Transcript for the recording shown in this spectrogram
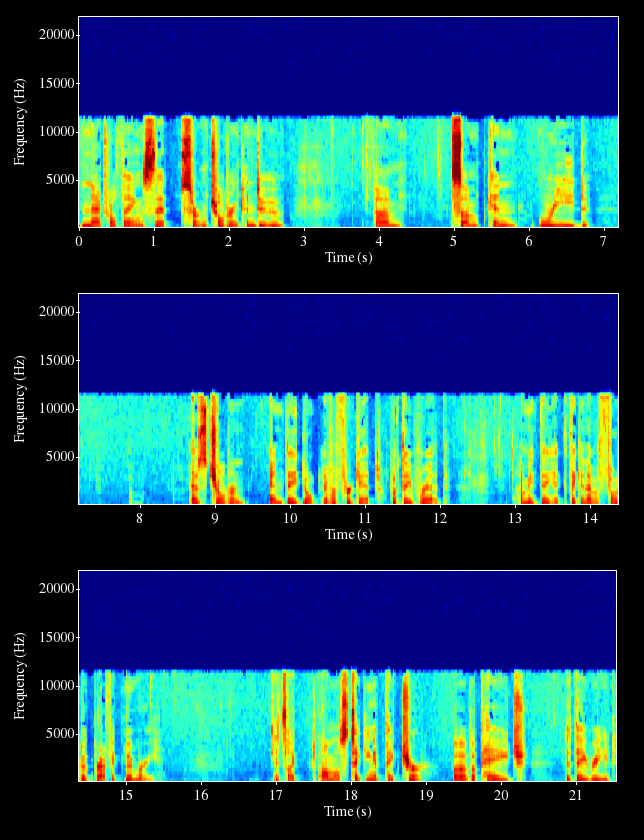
natural things that certain children can do. Um, some can read as children and they don't ever forget what they've read. I mean, they they can have a photographic memory. It's like almost taking a picture of a page that they read.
